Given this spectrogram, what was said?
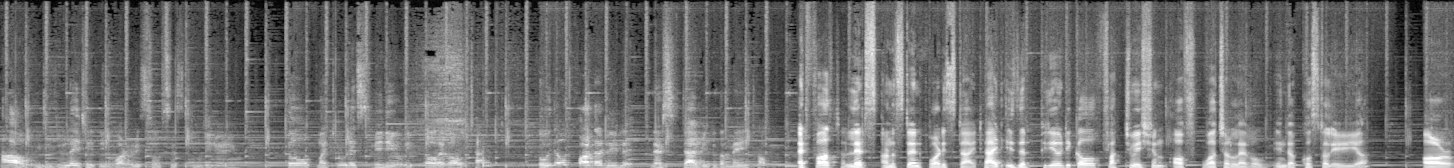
how it is related in water resources engineering. So my today's video is all about tide. So without further delay, let's dive into the main topic. At first, let's understand what is tide. Tide is a periodical fluctuation of water level in the coastal area or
